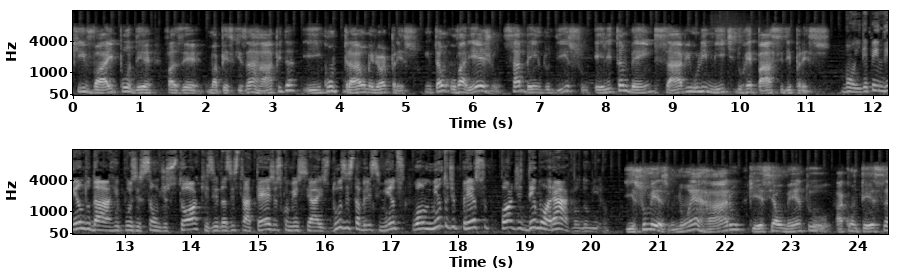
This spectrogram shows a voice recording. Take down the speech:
que vai poder fazer uma pesquisa rápida e encontrar o melhor preço. Então, o varejo, sabendo disso, ele também sabe o limite do repasse de preços. Bom, e dependendo da reposição de estoques e das estratégias comerciais dos estabelecimentos, o aumento de preço pode demorar, Valdomiro. Isso mesmo, não é raro que esse aumento aconteça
